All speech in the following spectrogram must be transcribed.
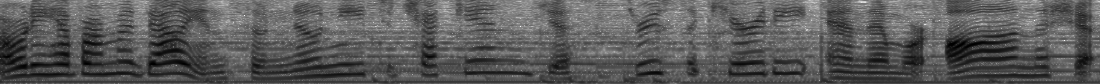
Already have our medallions, so no need to check in, just through security, and then we're on the ship.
